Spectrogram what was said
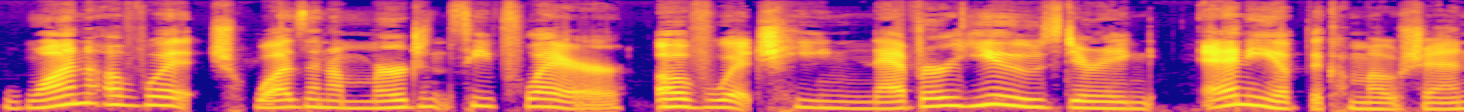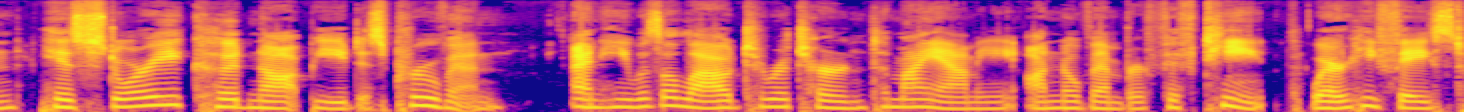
one of which was an emergency flare, of which he never used during any of the commotion, his story could not be disproven and he was allowed to return to Miami on November 15th, where he faced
